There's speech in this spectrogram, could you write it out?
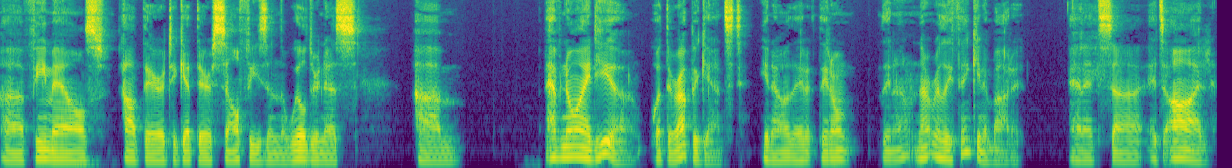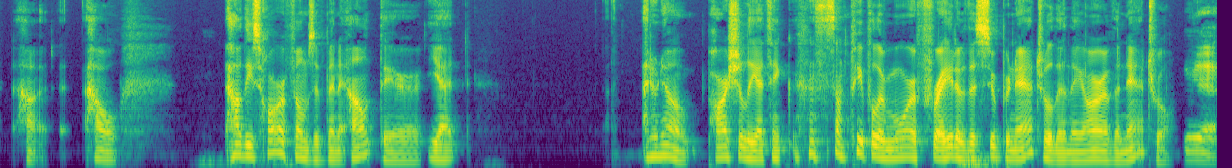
uh, females out there to get their selfies in the wilderness, um, have no idea what they're up against. You know, they they don't they're not, not really thinking about it, and it's uh, it's odd how how how these horror films have been out there yet. I don't know. Partially, I think some people are more afraid of the supernatural than they are of the natural. Yeah.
